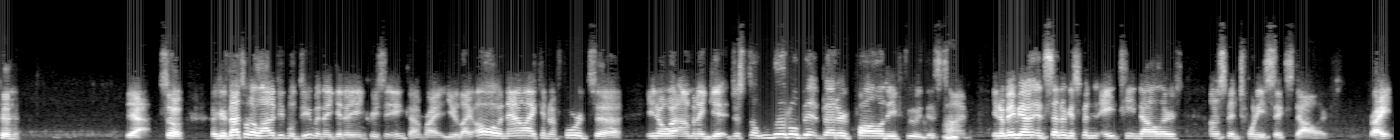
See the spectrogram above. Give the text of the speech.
yeah. So because that's what a lot of people do when they get an increase in income, right? You're like, oh, now I can afford to, you know what? I'm gonna get just a little bit better quality food this mm-hmm. time. You know, maybe I, instead of spending eighteen dollars, I'm gonna spend twenty six dollars, right?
